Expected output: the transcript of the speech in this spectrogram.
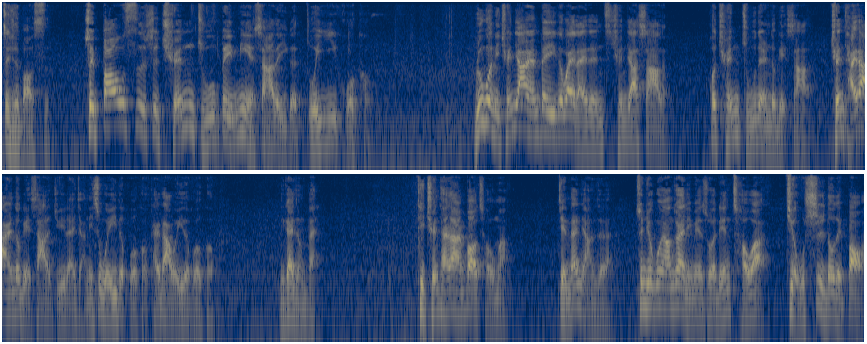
这就是褒姒，所以褒姒是全族被灭杀的一个唯一活口。如果你全家人被一个外来的人全家杀了，或全族的人都给杀了，全台大人都给杀了，举例来讲，你是唯一的活口，台大唯一的活口，你该怎么办？替全台大人报仇嘛？简单讲是这个，《春秋公羊传》里面说，连仇啊。九世都得报啊，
